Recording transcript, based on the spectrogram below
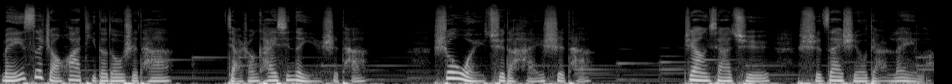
每一次找话题的都是他，假装开心的也是他。受委屈的还是他，这样下去实在是有点累了。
